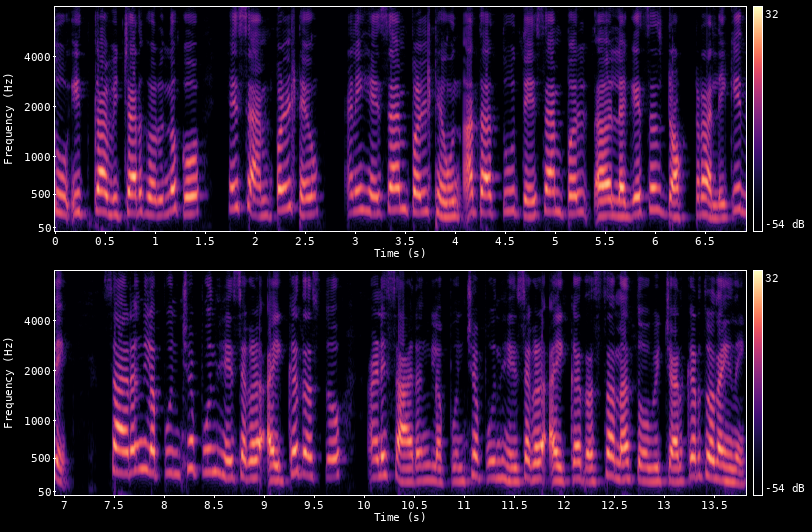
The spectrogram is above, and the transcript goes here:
तू इतका विचार करू नको हे सॅम्पल ठेव आणि हे सॅम्पल ठेवून आता तू ते सॅम्पल लगेचच डॉक्टर आले की दे. सारंग लपून छपून हे सगळं ऐकत असतो आणि सारंग लपून छपून हे सगळं ऐकत असताना तो विचार करतो नाही नाही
